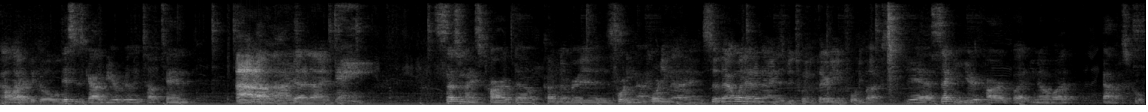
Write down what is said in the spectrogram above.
I color. like the gold. This has got to be a really tough 10. Ah, Got got a nine. Dang. Such a nice card though. Card number is 49. 49. So that one out of nine is between 30 and 40 bucks. Yeah, second year card, but you know what? That looks cool.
